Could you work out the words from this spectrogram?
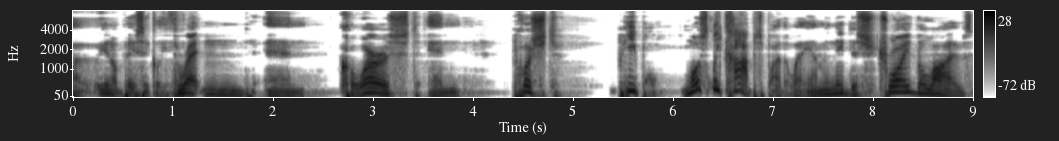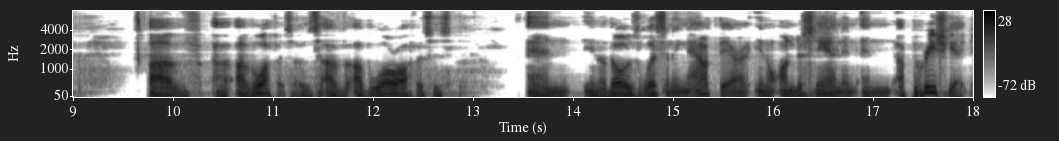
uh, you know, basically threatened and coerced and pushed people, mostly cops, by the way. I mean, they destroyed the lives of uh, of officers, of, of law officers. And, you know, those listening out there, you know, understand and, and appreciate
